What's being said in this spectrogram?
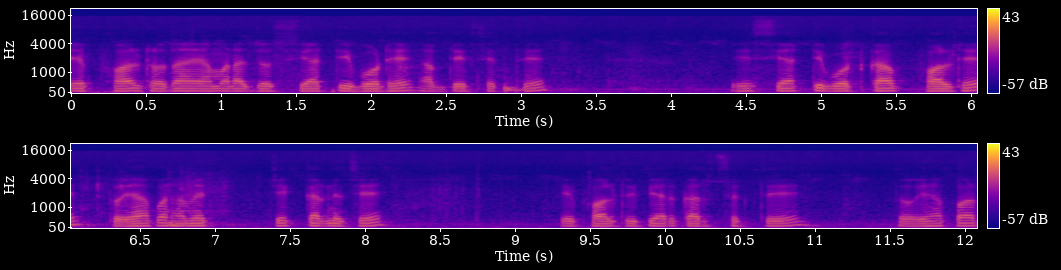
ये फॉल्ट होता है हमारा जो सीआरटी बोर्ड है, आप देख सकते हैं। ये सीआरटी बोर्ड का फॉल्ट है तो यहाँ पर हमें चेक करने से ये फॉल्ट रिपेयर कर सकते हैं। तो यहाँ पर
